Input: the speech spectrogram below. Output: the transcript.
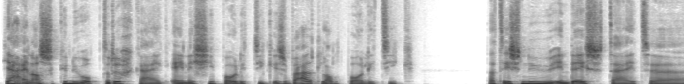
Ja, en als ik er nu op terugkijk, energiepolitiek is buitenlandpolitiek. Dat is nu in deze tijd eh,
